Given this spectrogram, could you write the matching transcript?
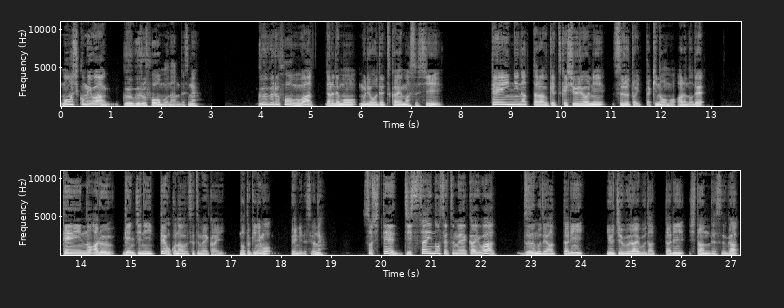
申し込みは Google フォームなんですね。Google フォームは誰でも無料で使えますし、定員になったら受付終了にするといった機能もあるので、定員のある現地に行って行う説明会の時にも便利ですよね。そして実際の説明会は Zoom であったり YouTube ライブだったりしたんですが、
